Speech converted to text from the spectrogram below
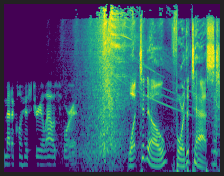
medical history allows for it. What to know for the test.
